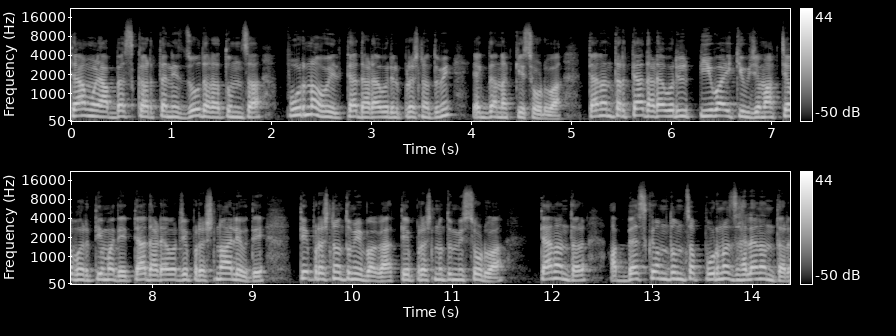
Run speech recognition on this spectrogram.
त्यामुळे अभ्यास करताना जो धडा तुमचा पूर्ण होईल त्या धड्यावरील प्रश्न तुम्ही एकदा नक्की सोडवा. त्यानंतर त्या धड्यावरील पी वाय क्यू जे मागच्या भरतीमध्ये त्या धड्यावर जे प्रश्न आले होते ते प्रश्न तुम्ही बघा ते प्रश्न तुम्ही सोडवा. त्यानंतर अभ्यासक्रम तुमचा पूर्ण झाल्यानंतर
